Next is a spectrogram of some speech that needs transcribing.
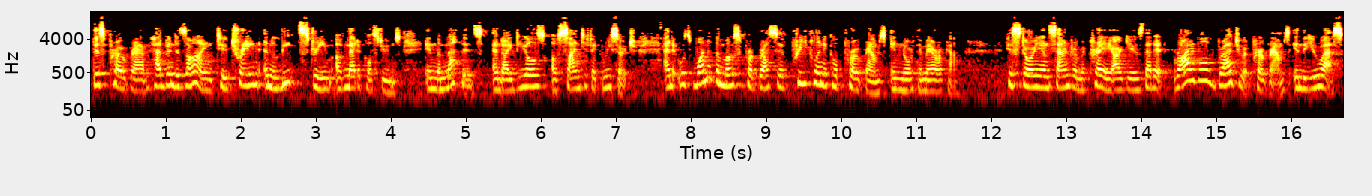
This program had been designed to train an elite stream of medical students in the methods and ideals of scientific research, and it was one of the most progressive preclinical programs in North America. Historian Sandra McRae argues that it rivaled graduate programs in the US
